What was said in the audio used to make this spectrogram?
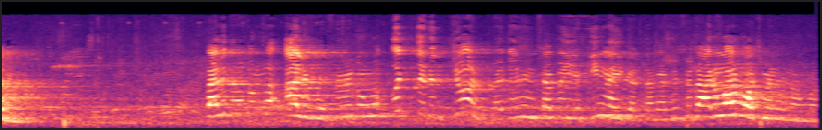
करेंगे। पहले तो मैं कहूँगा आलिम फिर मैं कहूँगा उत्तर चोर! मैं तो हिंसा पे यकीन नहीं करता मैं फिर सुधारूँगा और वॉचमैन बनाऊँगा।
